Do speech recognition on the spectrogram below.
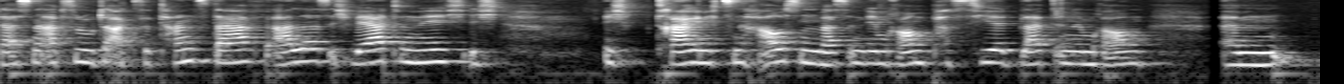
Da ist eine absolute Akzeptanz da für alles. Ich werte nicht, ich ich trage nichts nach außen, was in dem Raum passiert, bleibt in dem Raum. Ähm,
